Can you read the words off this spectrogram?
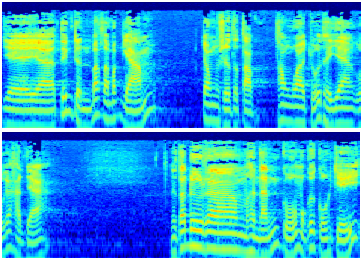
về à, tiến trình bất tăng bất giảm trong sự thực tập thông qua chuỗi thời gian của các hành giả. Người ta đưa ra hình ảnh của một cái cuộn chỉ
